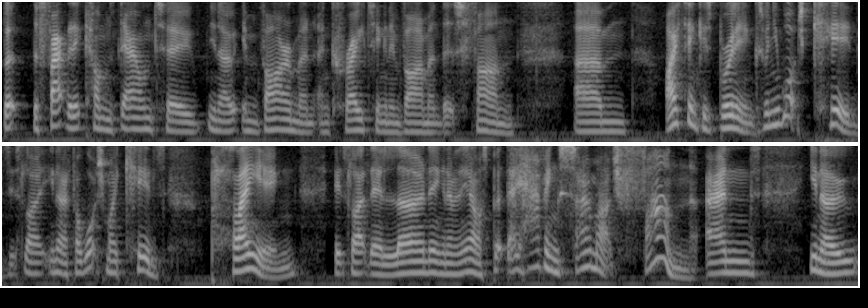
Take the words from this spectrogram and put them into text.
But the fact that it comes down to you know environment and creating an environment that's fun. Um, I think is brilliant because when you watch kids, it's like you know if I watch my kids playing, it's like they're learning and everything else, but they're having so much fun and you know,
